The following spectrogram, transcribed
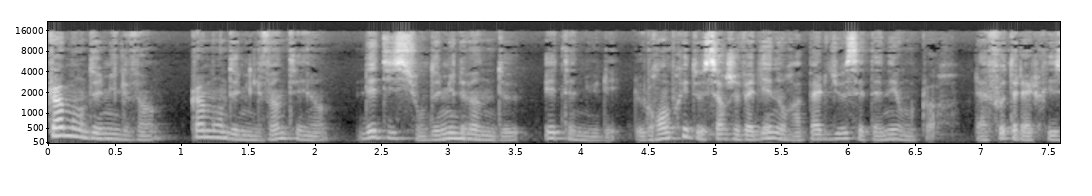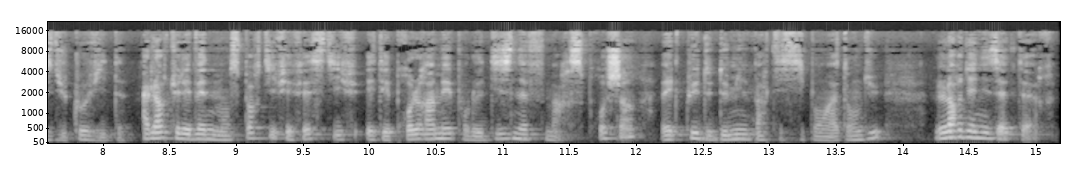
Comme en 2020, comme en 2021, l'édition 2022 est annulée. Le Grand Prix de Serge Valier n'aura pas lieu cette année encore. La faute à la crise du Covid. Alors que l'événement sportif et festif était programmé pour le 19 mars prochain, avec plus de 2000 participants attendus, l'organisateur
